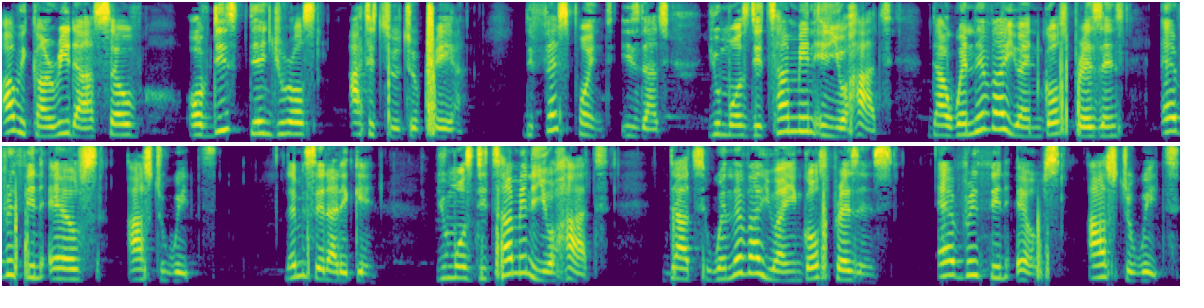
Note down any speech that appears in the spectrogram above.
how we can rid ourselves of this dangerous attitude to prayer. The first point is that you must determine in your heart that whenever you are in God's presence, everything else has to wait. Let me say that again. You must determine in your heart that whenever you are in God's presence, everything else has to wait.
